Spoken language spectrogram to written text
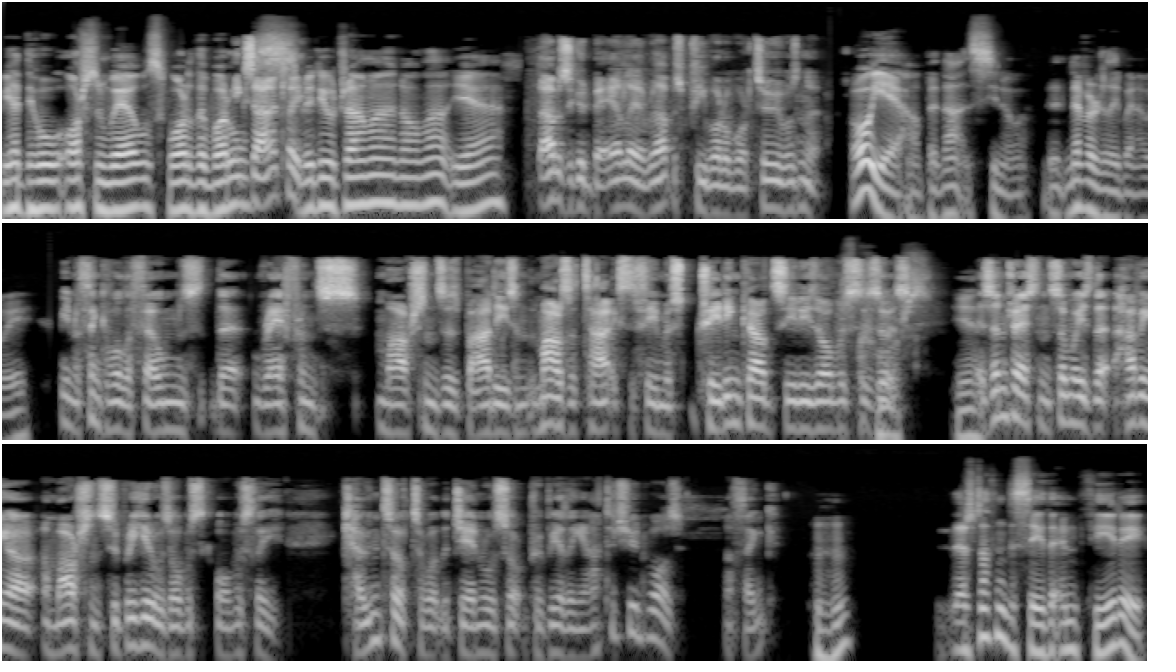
We had the whole Orson Welles War of the Worlds Exactly. radio drama and all that, yeah. That was a good bit earlier. That was pre World War Two, wasn't it? Oh yeah, but that's you know it never really went away. You know, think of all the films that reference Martians as baddies, and Mars Attacks, the famous trading card series, obviously. So it's. Yeah. It's interesting in some ways that having a, a Martian superhero is obviously, obviously counter to what the general sort of prevailing attitude was, I think. hmm There's nothing to say that in theory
